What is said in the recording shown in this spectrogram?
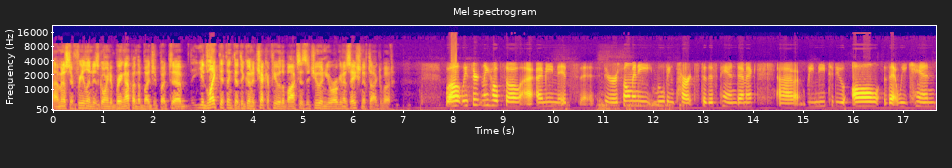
uh, Minister Freeland, is going to bring up in the budget. But uh, you'd like to think that they're going to check a few of the boxes that you and your organization have talked about. Well, we certainly hope so. I, I mean, it's uh, there are so many moving parts to this pandemic. Uh, we need to do all that we can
